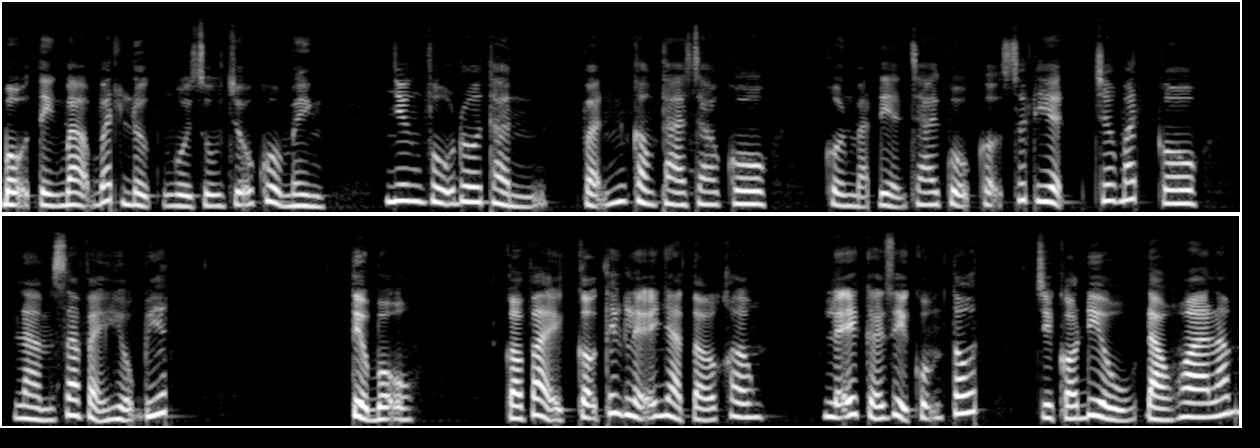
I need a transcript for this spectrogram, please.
Bộ tình bạo bất lực ngồi xuống chỗ của mình, nhưng Vũ Đô Thần vẫn không tha cho cô. Khuôn mặt điển trai của cậu xuất hiện trước mắt cô, làm ra vẻ hiểu biết. Tiểu bộ, có phải cậu thích lễ nhà tớ không? Lễ cái gì cũng tốt, chỉ có điều đào hoa lắm.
